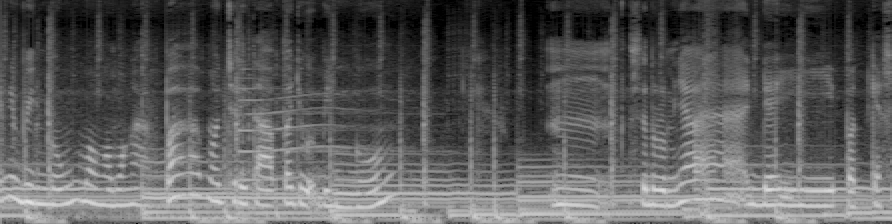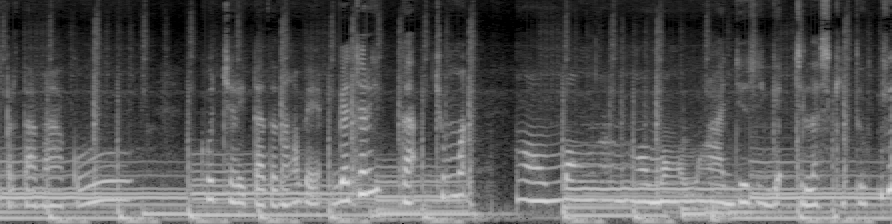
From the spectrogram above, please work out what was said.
ini bingung mau ngomong apa, mau cerita apa juga bingung. Hmm, sebelumnya dari podcast pertama aku aku cerita tentang apa ya? Gak cerita cuma ngomong ngomong ngomong aja sih gak jelas gitu.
